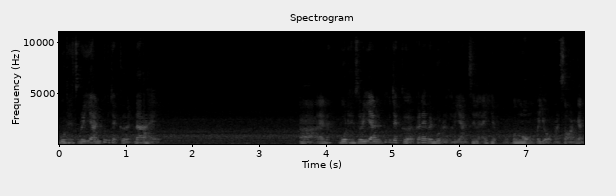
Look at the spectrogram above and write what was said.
บูเทนสุริยันเพิ่งจะเกิดได้เอ่ออะไรนะบูเทนสุริยันเพิ่งจะเกิดก็ได้เป็นบูเทนสุริยันสิละไอ้เหี้ยผมก็งงประโยคมันซ้อนกัน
